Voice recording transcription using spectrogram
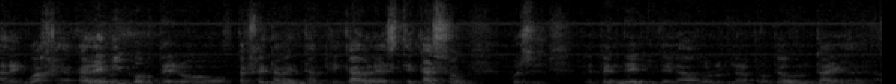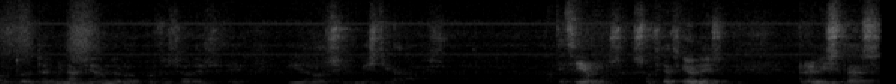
al lenguaje académico, pero perfectamente aplicable a este caso, pues depende de la, propia voluntad y la autodeterminación de los profesores eh, y de los investigadores. Decíamos, asociaciones, revistas,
